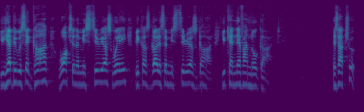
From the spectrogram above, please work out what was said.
You hear people say God walks in a mysterious way because God is a mysterious God. You can never know God. Is that true?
